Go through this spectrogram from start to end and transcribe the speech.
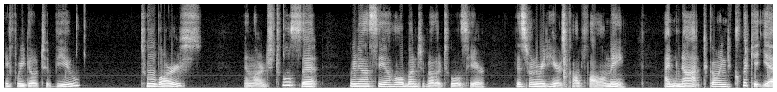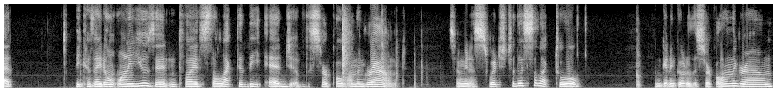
If we go to View, Toolbars, enlarge tool set, we now see a whole bunch of other tools here. This one right here is called Follow Me. I'm not going to click it yet because I don't want to use it until I've selected the edge of the circle on the ground. So I'm going to switch to the Select tool. I'm going to go to the circle on the ground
